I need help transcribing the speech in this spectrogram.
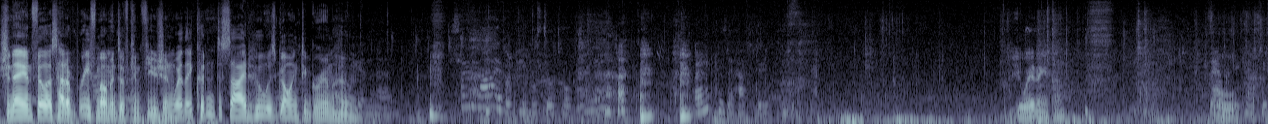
Shanae and Phyllis had a brief moment of confusion where they couldn't decide who was going to groom whom. So do I, but people still talk to me. Only because they have to. You're waving it, them. Damn, Oh. you can't see.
